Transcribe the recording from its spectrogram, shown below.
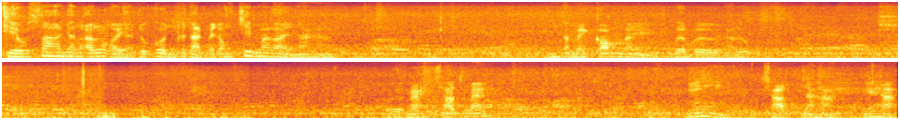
เกี๊ยวซ่ายังอร่อยอะทุกคนขนาดไม่ต้องจิ้มอะไรนะฮะทำไมกล้องมันเบลอๆนะลูกเบลอไหมชัดไหมอืมชัดนะฮะนี่ฮะ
